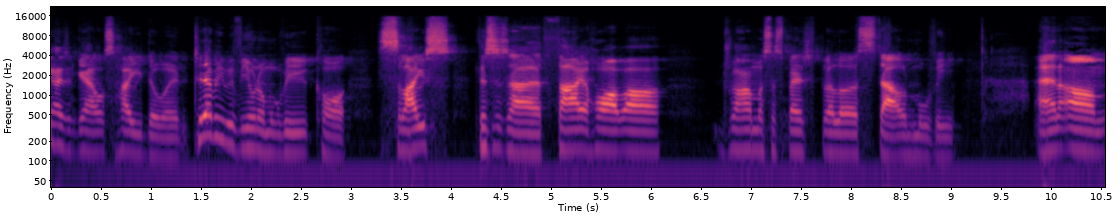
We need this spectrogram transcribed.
Guys and gals, how you doing? Today we're reviewing a movie called Slice. This is a Thai horror, drama, suspense thriller style movie. And um,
